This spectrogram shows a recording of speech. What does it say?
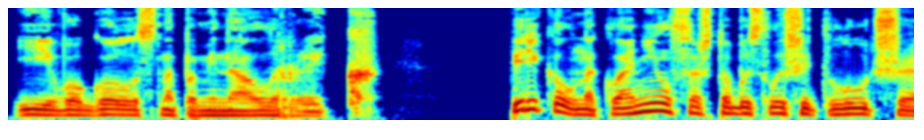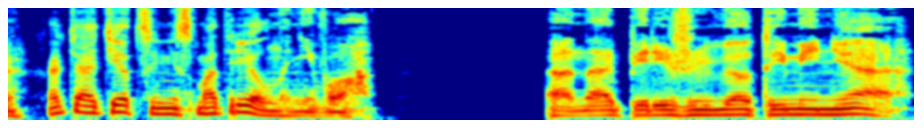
и его голос напоминал рык. Перикл наклонился, чтобы слышать лучше, хотя отец и не смотрел на него. «Она переживет и меня,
